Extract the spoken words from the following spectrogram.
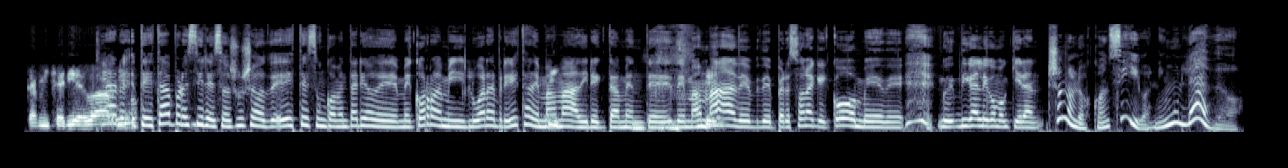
carnicerías de barrio. Claro, te estaba por decir eso, Yuyo, este es un comentario de, me corro de mi lugar de periodista de mamá directamente, de mamá, de, de, persona que come, de, díganle como quieran. Yo no los consigo en ningún lado.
